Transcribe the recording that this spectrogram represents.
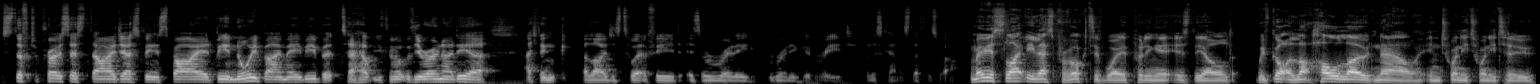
stuff to process, digest, be inspired, be annoyed by maybe, but to help you come up with your own idea, I think Elijah's Twitter feed is a really, really good read for this kind of stuff as well. Maybe a slightly less provocative way of putting it is the old we've got a lot, whole load now in 2022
